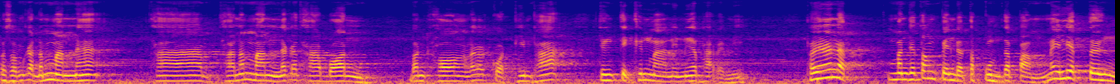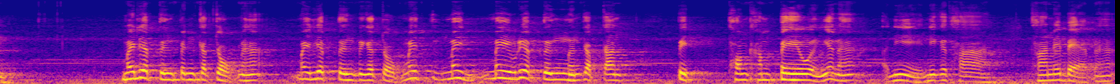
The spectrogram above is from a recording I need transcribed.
ผสมกับน้ำมันนะฮะทาทาน้ำมันแล้วก็ทาบอลบอลทองแล้วก็กดพิมพ์พระ จึงติดขึ้นมาในเนื้อพระแบบนี้ เพราะฉะนั้นแบบมันจะต้องเป็นแบบตะปุ่มตะป่ำไม่เรียบตึง ไม่เรียบตึงเป็นกระจกนะฮะไม่เรียบตึงเป็นกระจกไม่ไม่ไม่เรียบตึงเหมือนกับการปิดทองคำเปลวอย่างเงี้ยนะฮะอันนี้นี่ก็ทาทาในแบบนะฮะ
